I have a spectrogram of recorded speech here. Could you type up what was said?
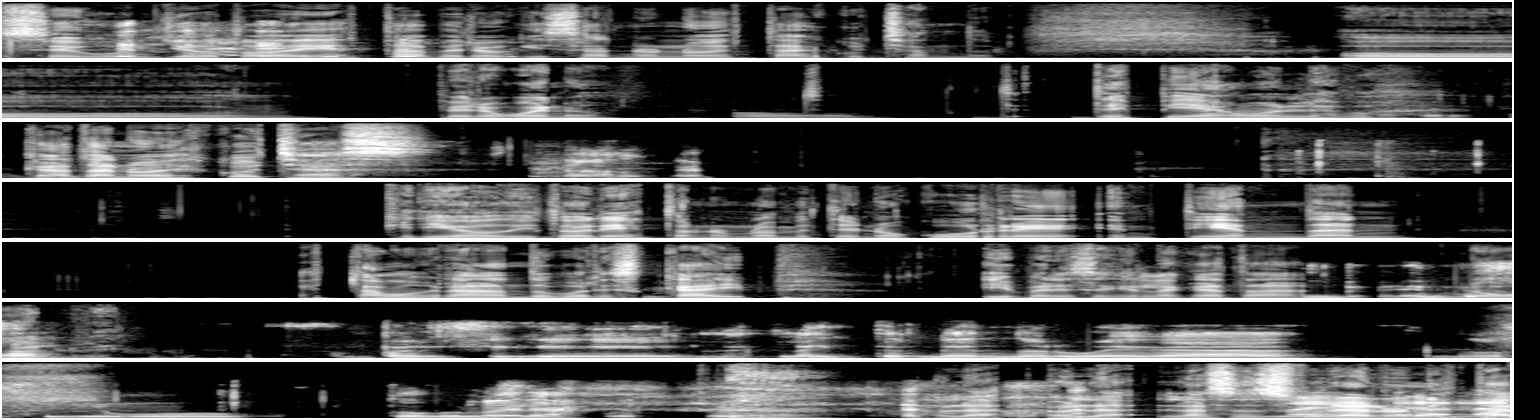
según yo todavía está, pero quizás no nos está escuchando. O... Pero bueno, d- despidámosla. po. Cata, ¿nos escuchas? Queridos auditores, esto normalmente no ocurre, entiendan. Estamos grabando por Skype y parece que la Cata no vuelve. Parece que la, la internet noruega no se llevó todos No los impuestos. O la, la- la censuraron, era está,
